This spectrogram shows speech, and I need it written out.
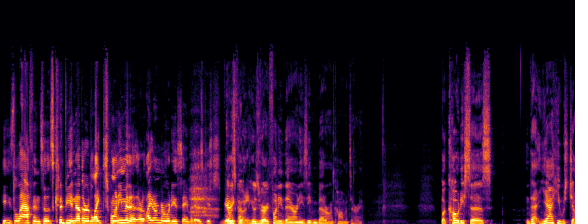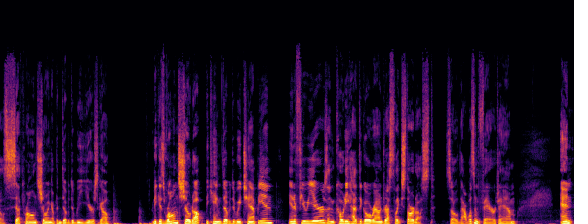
he's laughing, so it's gonna be another like twenty minutes. Or I don't remember what he was saying, but it was just It was funny. good. He was very funny there, and he's even better on commentary. But Cody says that yeah, he was jealous of Seth Rollins showing up in WWE years ago because Rollins showed up, became WWE champion in a few years, and Cody had to go around dressed like Stardust. So that wasn't fair to him. And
